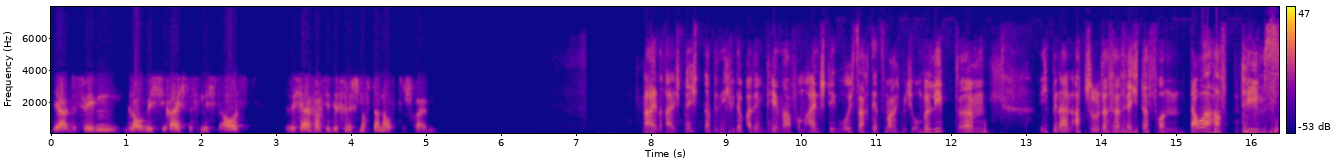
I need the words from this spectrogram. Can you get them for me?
ja, deswegen glaube ich, reicht es nicht aus, sich einfach die Definition of Done aufzuschreiben. Nein, reicht nicht. Da bin ich wieder bei dem Thema vom Einstieg, wo ich sagte, jetzt mache ich mich unbeliebt. Ähm, ich bin ein absoluter Verfechter von dauerhaften Teams.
